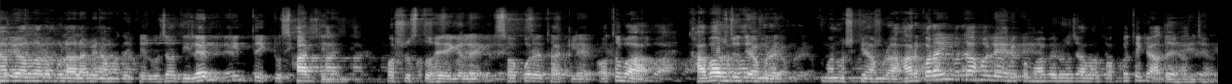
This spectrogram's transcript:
ধাপে আল্লাহ রবুল আলমিন আমাদেরকে রোজা দিলেন, কিন্তু একটু ছাড় দিলেন। অসুস্থ হয়ে গেলে সফরে থাকলে অথবা খাবার যদি আমরা, মানুষকে আমরা আহার করাই, তাহলে এরকম ভাবে রোজা আমার পক্ষ থেকে আদায় হয়ে যাবে।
